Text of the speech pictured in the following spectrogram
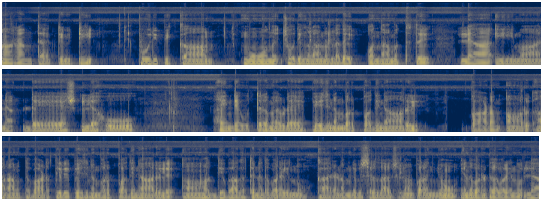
ആറാമത്തെ ആക്ടിവിറ്റി പൂരിപ്പിക്കാം. മൂന്ന് ചോദ്യങ്ങളാണുള്ളത്. ഒന്നാമത്തത് ലാ ഈമാന ഡാഷ് ലഹു. അതിന്റെ ഉത്തരം എവിടെ? പേജ് നമ്പർ പതിനാറിൽ. പാഠം ആറ് ആറാമത്തെ പാഠത്തിൽ പേജ് നമ്പർ പതിനാറിൽ ആദ്യ ഭാഗത്തിന് അത് പറയുന്നു. കാരണം നബി സല്ലല്ലാഹു അലൈഹി വസല്ലം പറഞ്ഞു എന്ന് പറഞ്ഞിട്ട് അത് പറയുന്നു ലാ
